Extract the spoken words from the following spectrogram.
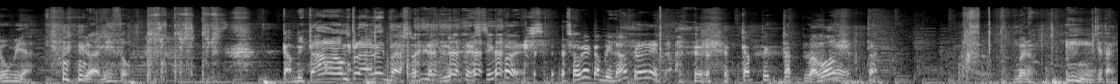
Lluvia. Granizo. Capitán Planeta, soy el sí pues. Soy el Capitán Planeta. Capitán Planeta. ¿Vamos? Bueno, ¿qué tal?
